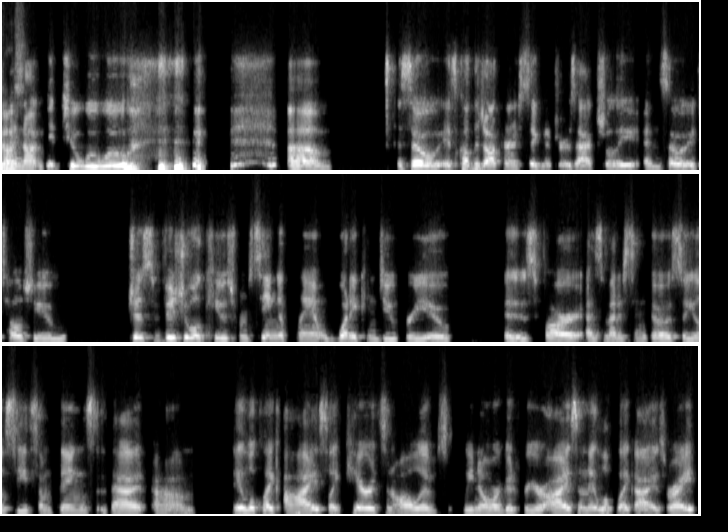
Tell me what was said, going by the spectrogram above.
And not get too woo woo. um, so, it's called the Doctrine of Signatures, actually. And so, it tells you just visual cues from seeing a plant what it can do for you as far as medicine goes. So you'll see some things that um, they look like eyes, like carrots and olives. We know are good for your eyes, and they look like eyes, right?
